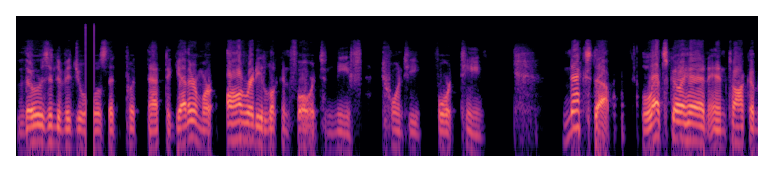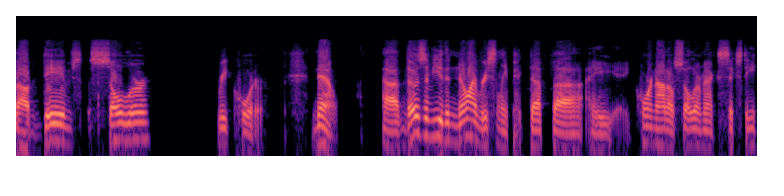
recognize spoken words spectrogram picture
those individuals that put that together, and we're already looking forward to NEAF 2014. Next up, let's go ahead and talk about Dave's solar recorder. Now, uh, those of you that know, I recently picked up uh, a Coronado SolarMax 60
